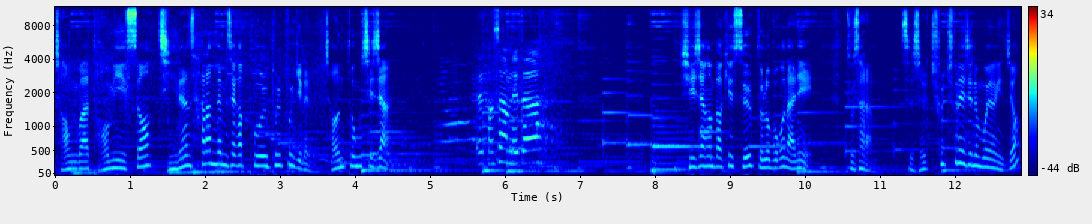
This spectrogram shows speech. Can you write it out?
정과 덤이 있어 진한 사람 냄새가 풀풀 풍기는 전통시장. 네, 감사합니다. 시장 한 바퀴 쓱 둘러보고 나니 두 사람 슬슬 출출해지는 모양이죠.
